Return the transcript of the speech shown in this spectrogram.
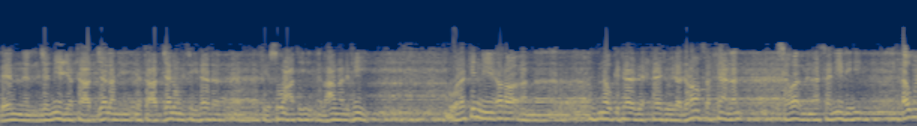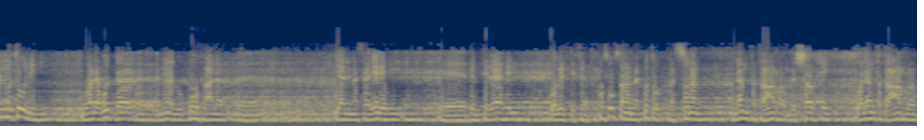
لأن الجميع يتعجلني يتعجلني في هذا في سرعة العمل فيه. ولكني أرى أن أنه كتاب يحتاج إلى دراسة فعلا سواء من أسانيده أو من متونه ولا بد من الوقوف على يعني مسائله بانتباه وبالتفات. خصوصا أن كتب السنن لم تتعرض للشرح ولم تتعرض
